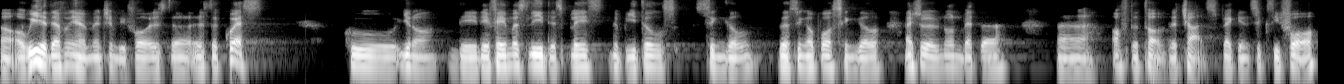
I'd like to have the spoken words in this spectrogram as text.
uh, or we definitely have mentioned before, is the is the Quest, who you know they they famously displaced the Beatles single, the Singapore single. I should have known better, uh, off the top of the charts back in '64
